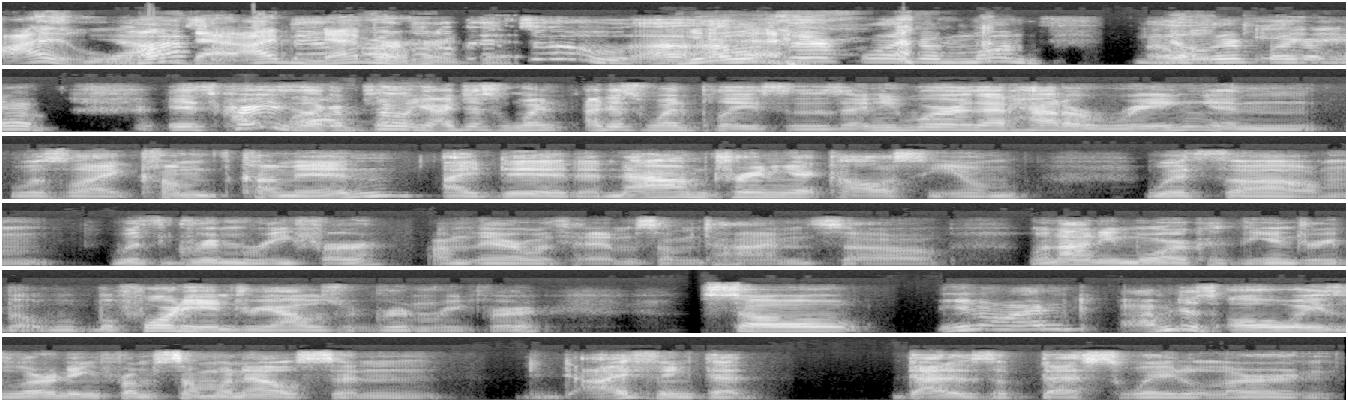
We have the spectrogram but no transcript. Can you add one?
I love that. I've was there for never heard that. too. I, I was there for like a month. I No was there for like a month. It's crazy. Like I'm telling you, I just went. I just went places. Anywhere that had a ring and was like, "Come, come in." I did, and now I'm training at Coliseum with um with Grim Reaper. I'm there with him sometimes. So, well, not anymore because the injury, but before the injury, I was with Grim Reaper. So, you know, I'm I'm just always learning from someone else, and I think that that is the best way to learn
